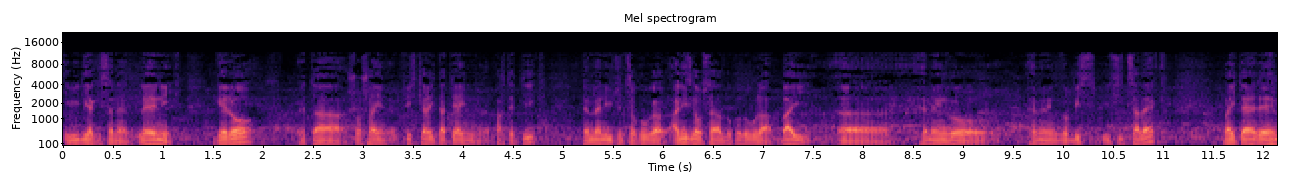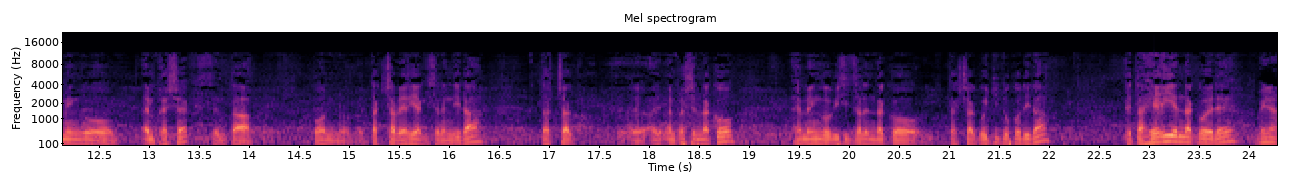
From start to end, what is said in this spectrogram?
ibiliak izanen, lehenik. Gero, eta sosain fiskalitateain partetik, hemen itentzoko aniz gauza alduko dugula, bai uh, hemengo, hemengo biz, bizitzalek, baita ere hemengo enpresek, zenta bon, taktsa berriak izanen dira, taktsak uh, enpresen dako, hemengo bizitzalen dako taktsak goitituko dira, Eta herrien dako ere? Baina,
